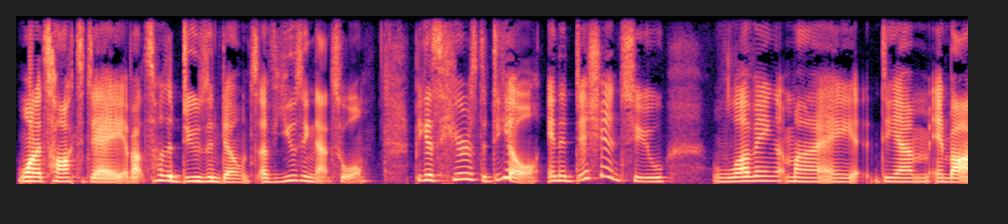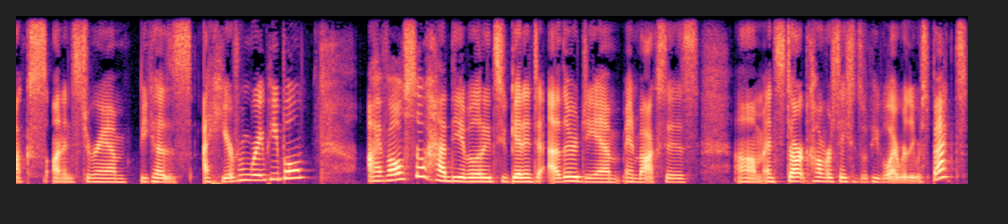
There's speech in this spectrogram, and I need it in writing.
want to talk today about some of the do's and don'ts of using that tool. Because here's the deal in addition to loving my DM inbox on Instagram because I hear from great people. I've also had the ability to get into other DM inboxes um, and start conversations with people I really respect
